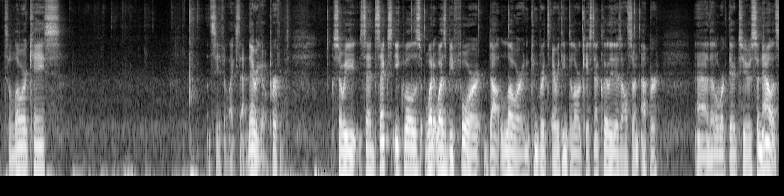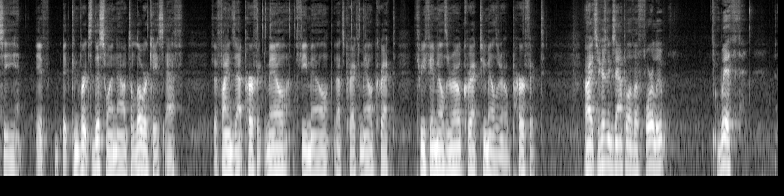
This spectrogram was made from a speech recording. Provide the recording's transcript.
to lowercase. Let's see if it likes that. There we go, perfect. So we said sex equals what it was before dot lower and converts everything to lowercase. Now clearly there's also an upper. Uh, that'll work there too. So now let's see if it converts this one now to lowercase f. If it finds that perfect, male, female, that's correct, male, correct. Three females in a row, correct, two males in a row, perfect. All right, so here's an example of a for loop with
